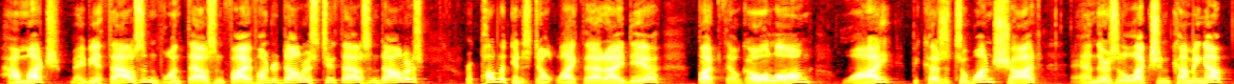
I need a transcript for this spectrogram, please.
How much? Maybe $1,000, $1,500, $2,000? Republicans don't like that idea, but they'll go along. Why? Because it's a one shot and there's an election coming up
